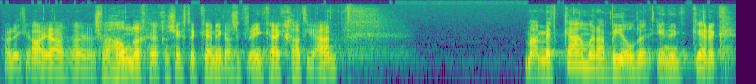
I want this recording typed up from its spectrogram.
Dan denk je, oh ja, dat is wel handig, hè? gezichtsherkenning. Als ik erin kijk, gaat die aan. Maar met camerabeelden in een kerk,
